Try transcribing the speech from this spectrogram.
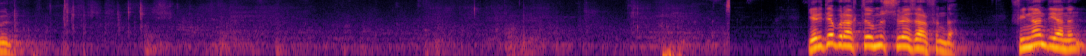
buyurun. Geride bıraktığımız süre zarfında Finlandiya'nın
